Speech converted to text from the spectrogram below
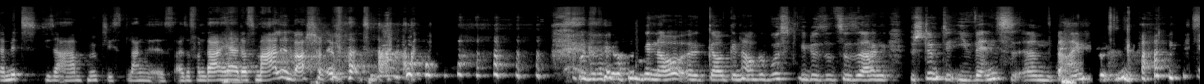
damit dieser Abend möglichst lange ist. Also von daher, das Malen war schon immer da. Und du hast auch genau, äh, genau gewusst, wie du sozusagen bestimmte Events ähm, beeinflussen kannst.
